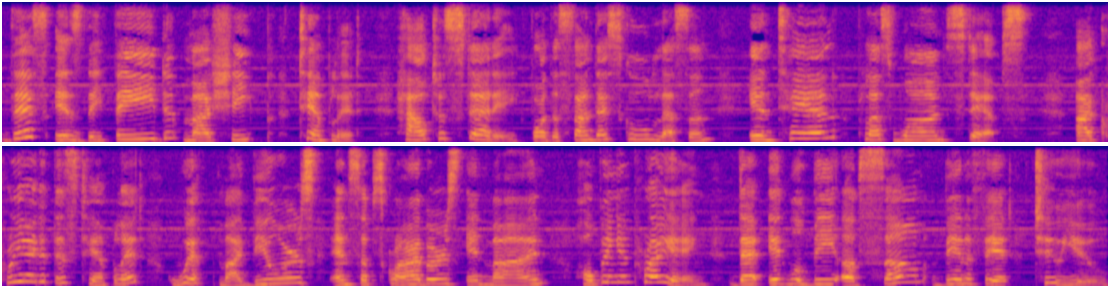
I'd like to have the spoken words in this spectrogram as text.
This is the Feed My Sheep template, how to study for the Sunday school lesson in 10 plus 1 steps. I created this template with my viewers and subscribers in mind hoping and praying that it will be of some benefit to you.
